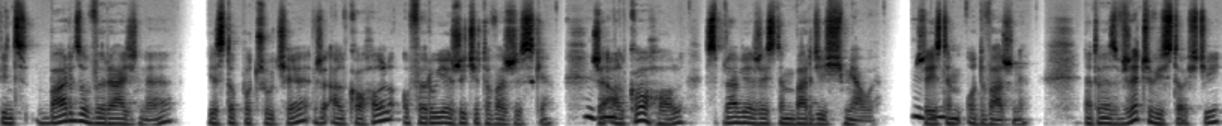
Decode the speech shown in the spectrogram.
Więc bardzo wyraźne jest to poczucie, że alkohol oferuje życie towarzyskie, mhm. że alkohol sprawia, że jestem bardziej śmiały, mhm. że jestem odważny. Natomiast w rzeczywistości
